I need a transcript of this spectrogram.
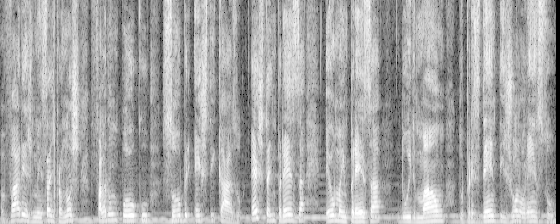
várias mensagens para nós falar um pouco sobre este caso. Esta empresa é uma empresa do irmão do presidente João Lourenço,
